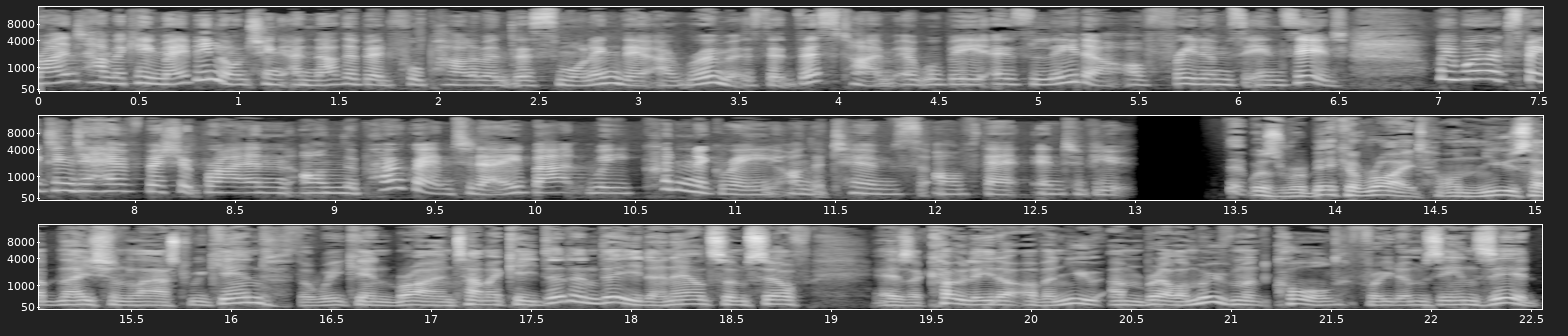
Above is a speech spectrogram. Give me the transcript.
Brian Tamaki may be launching another bid for Parliament this morning. There are rumours that this time it will be as leader of Freedoms NZ. We were expecting to have Bishop Brian on the programme today, but we couldn't agree on the terms of that interview. That was Rebecca Wright on Newshub Nation last weekend. The weekend, Brian Tamaki did indeed announce himself as a co leader of a new umbrella movement called Freedoms NZ.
